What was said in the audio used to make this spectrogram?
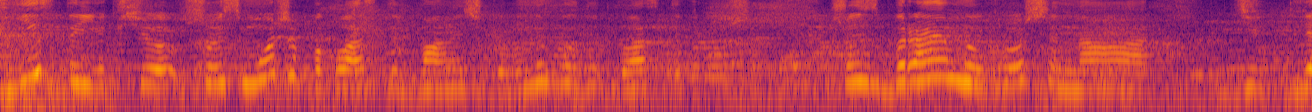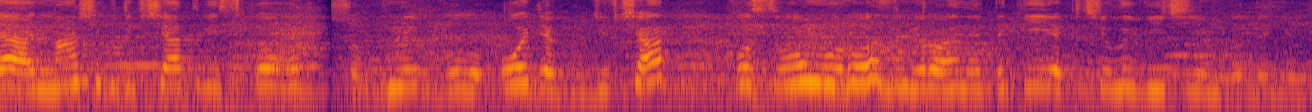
з'їсти, якщо щось може покласти в баночку, вони будуть класти гроші. Щось збираємо гроші на для наших дівчат військових, щоб в них було одяг у дівчат по своєму розміру, а не такі, як чоловічі їм видають.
